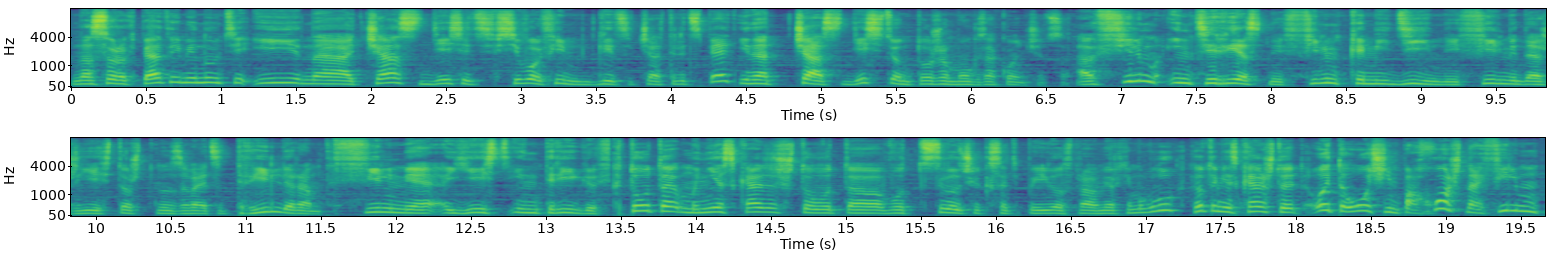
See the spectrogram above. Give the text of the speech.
на 45-й минуте и на час 10. Всего фильм длится час 35, и на час 10 он тоже мог закончиться. А фильм интересный, фильм комедийный, в фильме даже есть то, что называется триллером, в фильме есть интрига. Кто-то мне скажет, что вот, э, вот ссылочка, кстати, появилась в правом верхнем углу, кто-то мне скажет, что это, это очень похож на фильм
